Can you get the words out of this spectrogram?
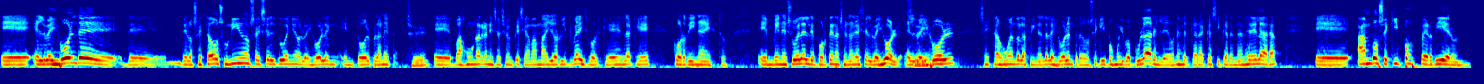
eh, el béisbol de, de, de los Estados Unidos es el dueño del béisbol en, en todo el planeta, Sí. eh, bajo una organización que se llama Major League Baseball, que es la que coordina esto. En Venezuela el deporte nacional es el béisbol. El Sí. béisbol se está jugando la final del béisbol entre dos equipos muy populares, Leones del Caracas y Cardenales de Lara. Eh, ambos equipos perdieron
